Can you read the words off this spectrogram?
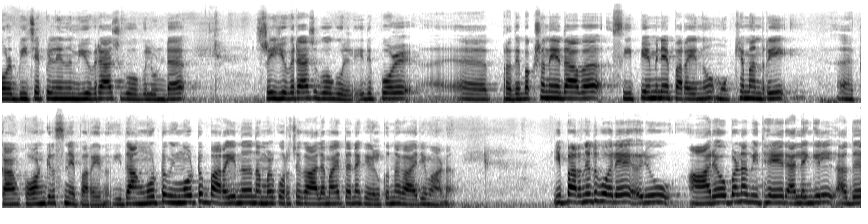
ഇപ്പോൾ ബി ജെ പിയിൽ നിന്നും യുവരാജ് ഗോകുലുണ്ട്. ശ്രീ യുവരാജ് ഗോകുൽ ഇതിപ്പോൾ പ്രതിപക്ഷ നേതാവ് സി പി എമ്മിനെ പറയുന്നു മുഖ്യമന്ത്രി കോൺഗ്രസിനെ പറയുന്നു. ഇത് അങ്ങോട്ടും ഇങ്ങോട്ടും പറയുന്നത് നമ്മൾ കുറച്ച് കാലമായി തന്നെ കേൾക്കുന്ന കാര്യമാണ്. ഈ പറഞ്ഞതുപോലെ ഒരു ആരോപണ വിധേയർ അല്ലെങ്കിൽ അത്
